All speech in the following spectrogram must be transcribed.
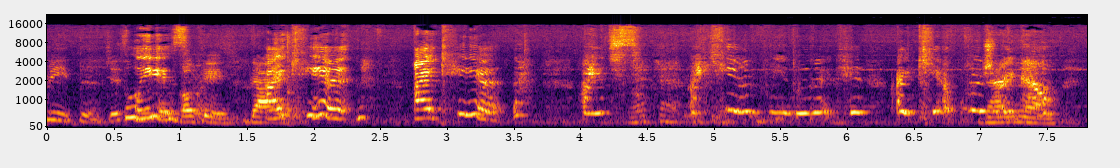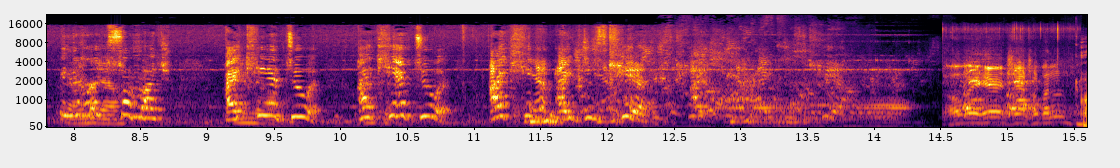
me. Just Please. Okay, I it. can't. I can't. I just. I can't breathe in. I can't. I can't push right now. Danielle, It hurts Danielle. so much. I can't do it. I can't do it. I can't. I just can't. Over here, gentlemen. I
